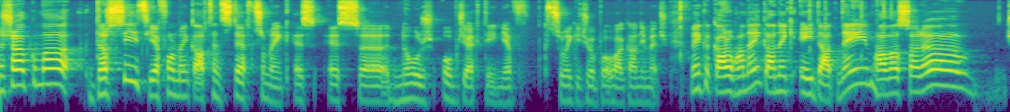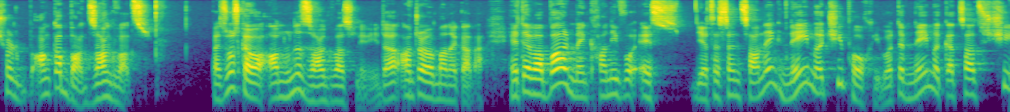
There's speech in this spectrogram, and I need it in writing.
նշանակում է դրսից, երբ որ մենք արդեն ստեղծում ենք այս այս նոր object-ին եւ գցում ենք ինչ-որ փոխականի մեջ, մենք կարողանանք անենք a.name հավասարը ինչ որ անկապ բան, զանգված, Բայց ոնց կարող անունը զարգված լինի, դա անտրավաբանական է։ Հետևաբար մենք քանի որ այս եթե սենց անենք, name-ը չի փոխի, որտեղ name-ը կացած չի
